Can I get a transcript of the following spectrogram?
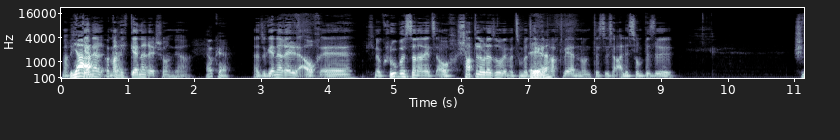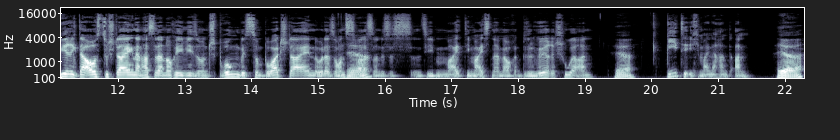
Mach ich, Ja, generell, okay. mach ich generell schon, ja. Okay. Also generell auch äh, nicht nur Crewbus, sondern jetzt auch Shuttle oder so, wenn wir zum Hotel Ja. gebracht werden. Und das ist alles so ein bisschen schwierig da auszusteigen. Dann hast du dann noch irgendwie so einen Sprung bis zum Bordstein oder sonst Ja. was. Und es ist, die, die meisten haben ja auch ein bisschen höhere Schuhe an. Ja. Biete ich meine Hand an. Ja.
